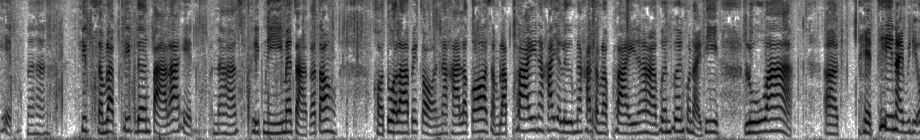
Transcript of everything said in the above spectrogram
เห็ดนะคะคลิปสำหรับคลิปเดินป่าล่าเห็ดนะคะ คลิปนี้แม่จ๋าก็ต้องขอตัวลาไปก่อนนะคะ แล้วก็สำหรับใครนะคะ อย่าลืมนะคะสำหรับใครนะคะ เพื่อนๆคนไหนที่รู้ว่าเอ่อเห็ดที่ในวิดีโอ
